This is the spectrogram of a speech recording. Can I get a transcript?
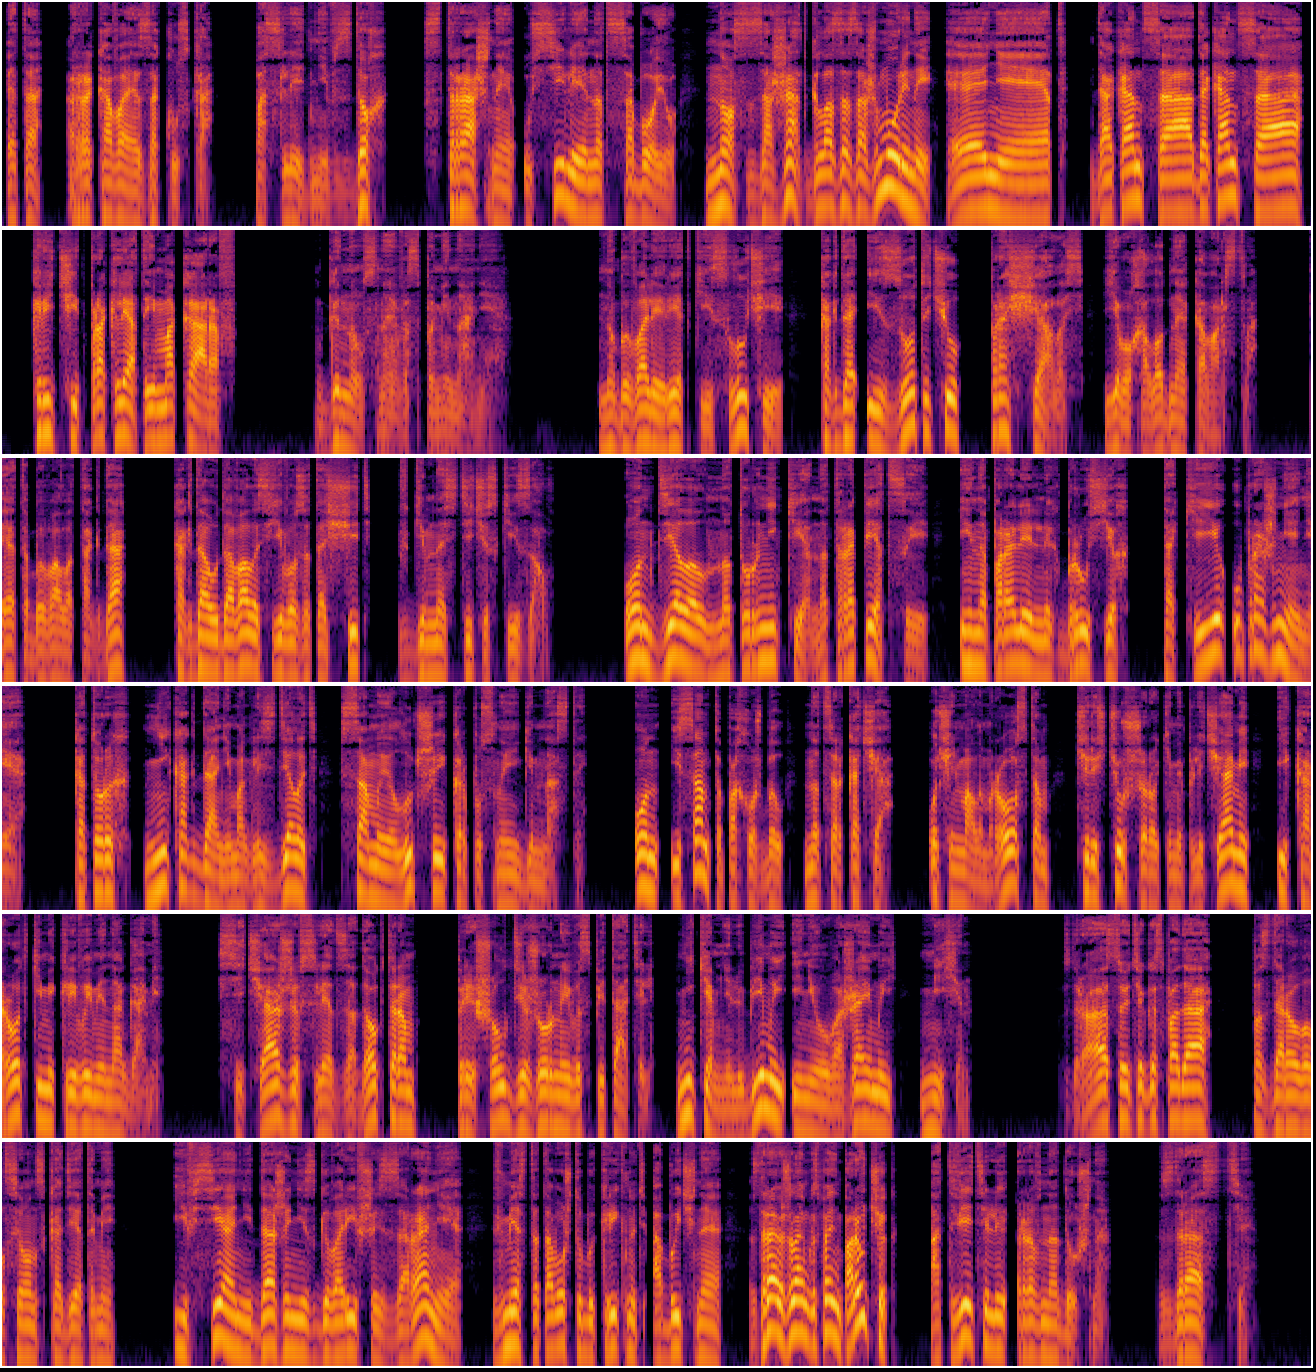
Это роковая закуска. Последний вздох, страшное усилие над собою — Нос зажат, глаза зажмурены. «Э, нет! До конца, до конца!» — кричит проклятый Макаров. Гнусное воспоминание. Но бывали редкие случаи, когда Изотычу прощалось его холодное коварство. Это бывало тогда, когда удавалось его затащить в гимнастический зал. Он делал на турнике, на трапеции и на параллельных брусьях такие упражнения, которых никогда не могли сделать самые лучшие корпусные гимнасты. Он и сам-то похож был на циркача, очень малым ростом, чересчур широкими плечами и короткими кривыми ногами. Сейчас же вслед за доктором пришел дежурный воспитатель, никем не любимый и неуважаемый Михин. «Здравствуйте, господа!» Поздоровался он с кадетами, и все они, даже не сговорившись заранее, вместо того, чтобы крикнуть обычное «Здравия желаем, господин поручик!», ответили равнодушно. «Здравствуйте».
